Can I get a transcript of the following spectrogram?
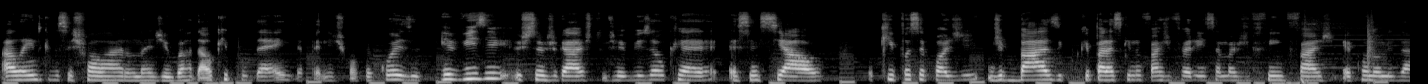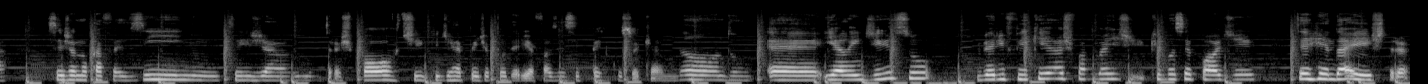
além do que vocês falaram, né, de guardar o que puder, independente de qualquer coisa, revise os seus gastos, revise o que é essencial, o que você pode de básico, que parece que não faz diferença, mas no fim faz economizar. Seja no cafezinho, seja no transporte, que de repente eu poderia fazer esse percurso aqui andando. É, e além disso, verifique as formas que você pode ter renda extra,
